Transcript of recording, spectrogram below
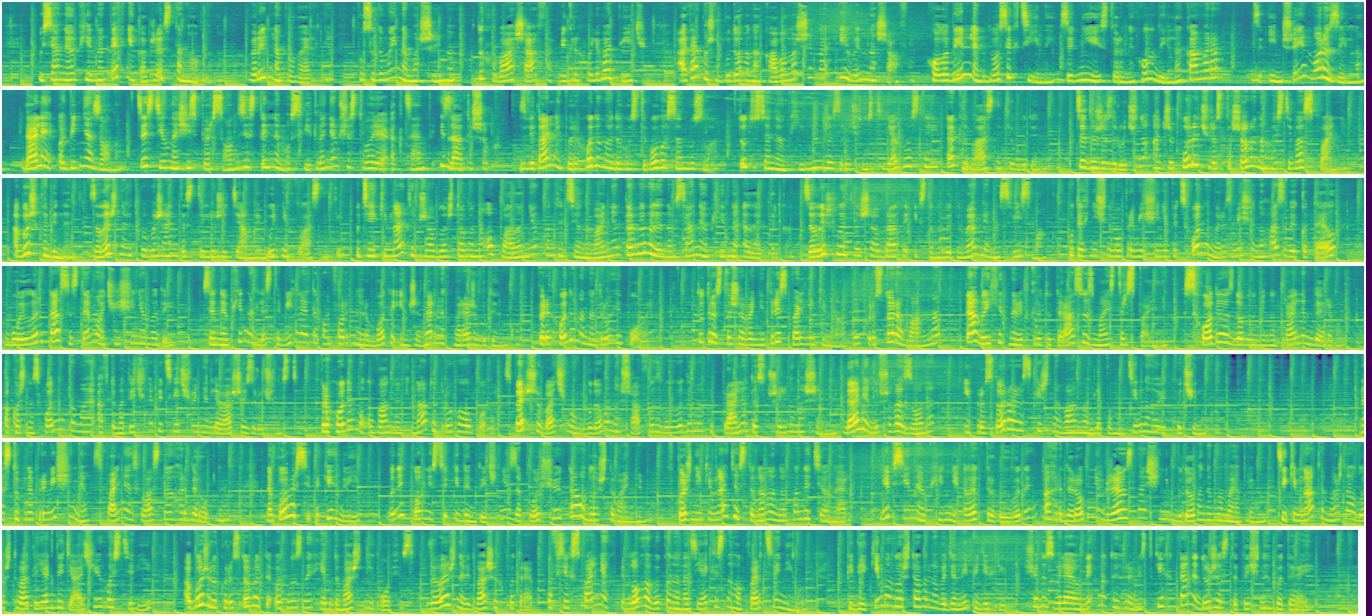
Уся необхідна техніка вже встановлена: варильна поверхня, посудомийна машина, духова шафа, мікрохвильова піч, а також вбудована кавомашина і винна шафа. Холодильник двосекційний. З однієї сторони холодильна камера, з іншої морозильна. Далі обідня зона. Це стіл на 6 персон зі стильним освітленням, що створює акцент і затишок. З вітальні переходимо до гостєвого санвузла. Тут усе необхідне для зручності як гостей, так і власників будинку. Це дуже зручно, адже поруч розташована гостєва спальня або ж кабінет, залежно від побажань та стилю життя майбутніх власників. У цій кімнаті вже облаштовано опалення, кондиціонування та виведена вся необхідна електрика. Залишилось лише обрати і встановити меблі на свій смак. У технічному приміщенні під сходами розміщено газовий котел, бойлер та система очищення води. Все необхідне для стабільної та комфортної роботи інженерних мереж будинку. Переходимо на другий поверх. Тут розташовані три спальні кімнати, простора ванна та вихід на відкриту терасу з майстер спальні. Сходи оздоблені натуральним деревом, а кожна сходинка має автоматичне підсвічування для вашої зручності. Проходимо у ванну кімнату другого поверху. Спершу бачимо вбудовану шафу з виводами під пральну та сушильну машину. Далі душова зона і простора розкішна ванна для повноцінного відпочинку. Наступне приміщення спальня з власною гардеробною. На поверсі таких дві. Вони повністю ідентичні за площею та облаштуванням. В кожній кімнаті встановлено кондиціонер, є всі необхідні електровиводи, а гардеробні вже оснащені вбудованими меблями. Ці кімнати можна облаштувати як дитячі, гостєві, або ж використовувати одну з них як домашній офіс, залежно від ваших потреб. У всіх спальнях підлога виконана з якісного кварцвінілу, під яким облаштовано водяний підігрів, що дозволяє уникнути громістких та не дуже естетичних батарей.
